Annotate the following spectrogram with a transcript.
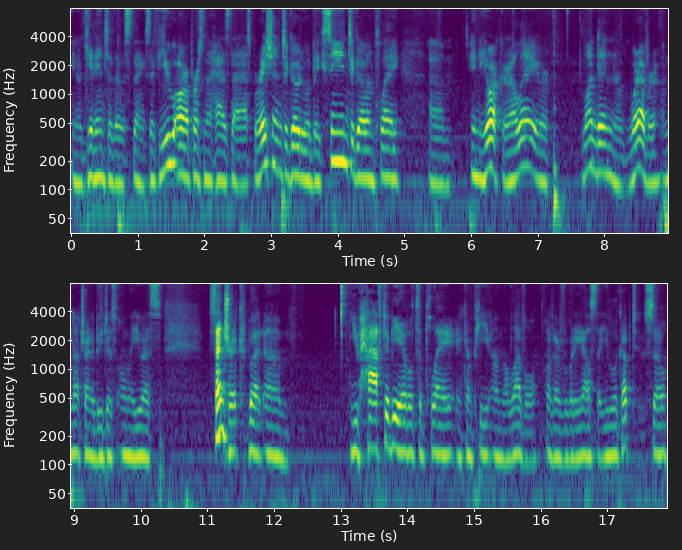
you know, get into those things. If you are a person that has that aspiration to go to a big scene, to go and play um, in New York or LA or London or wherever, I'm not trying to be just only US centric, but um, you have to be able to play and compete on the level of everybody else that you look up to. So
